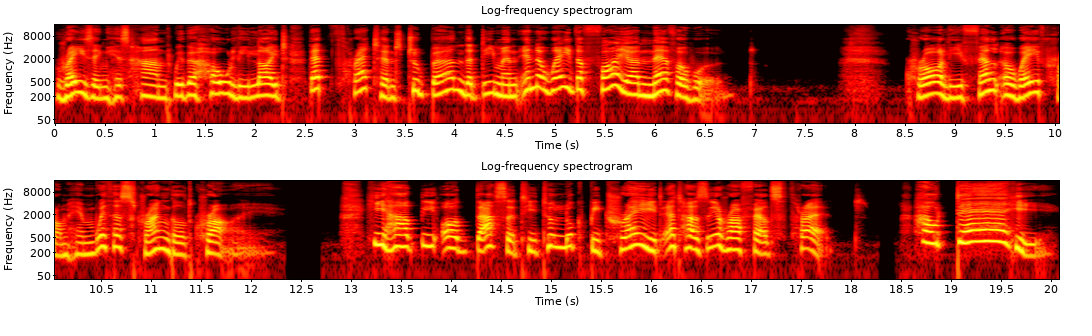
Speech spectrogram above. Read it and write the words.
raising his hand with a holy light that threatened to burn the demon in a way the fire never would. Crawley fell away from him with a strangled cry. He had the audacity to look betrayed at Aziraphale's threat. How dare he?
